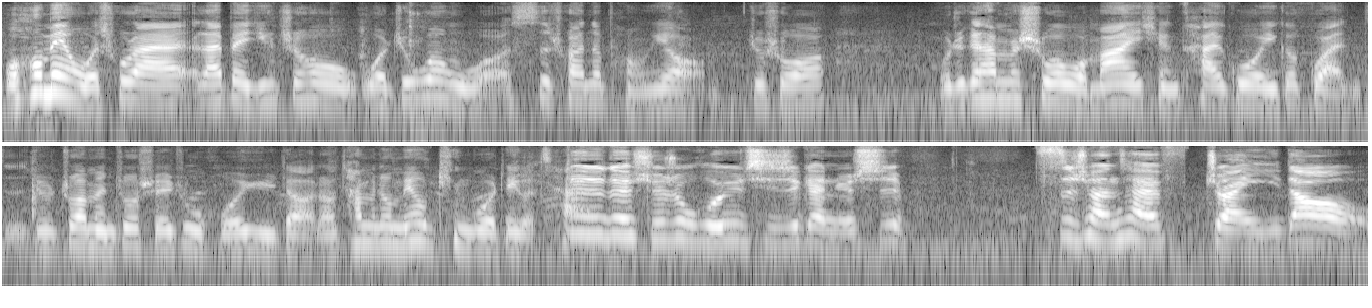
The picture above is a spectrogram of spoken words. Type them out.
我后面我出来来北京之后，我就问我四川的朋友，就说，我就跟他们说，我妈以前开过一个馆子，就是专门做水煮活鱼的，然后他们都没有听过这个菜。对对对，水煮活鱼其实感觉是四川菜转移到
